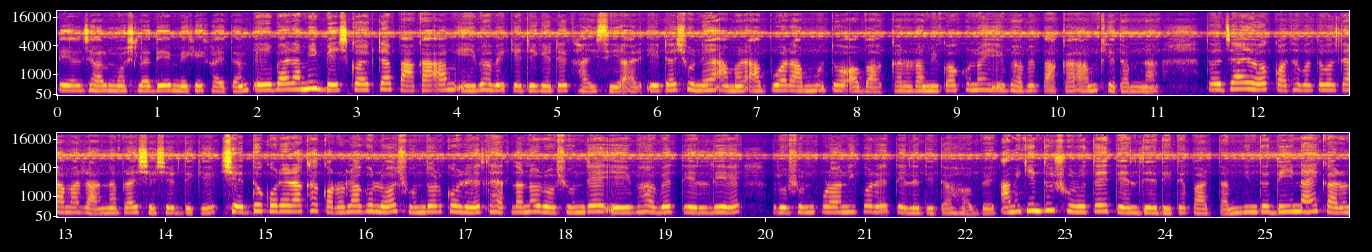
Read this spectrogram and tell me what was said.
তেল, ঝাল, মশলা দিয়ে মেখে খাইতাম। এইবার আমি বেশ কয়েকটা পাকা আম এইভাবে কেটে কেটে খাইছি, আর এটা শুনে আমার আব্বু আর আম্মু তো অবাক, কারণ আমি কখনোই এইভাবে পাকা আম খেতাম না। তো যাই হোক, কথা বলতে বলতে আমার রান্না প্রায় শেষের দিকে। সেদ্ধ করে রাখা করলাগুলো সুন্দর করে থেতলানো রসুন দিয়ে এইভাবে তেল দিয়ে রসুন পোড়ানি করে তেলে দিতে হবে। আমি কিন্তু শুরুতেই তেল দিয়ে দিতে পারতাম, কিন্তু দিই নাই কারণ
